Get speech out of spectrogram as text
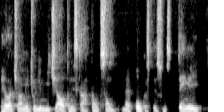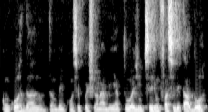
relativamente um limite alto nesse cartão, que são né, poucas pessoas que têm aí, concordando também com seu questionamento, a gente seria um facilitador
